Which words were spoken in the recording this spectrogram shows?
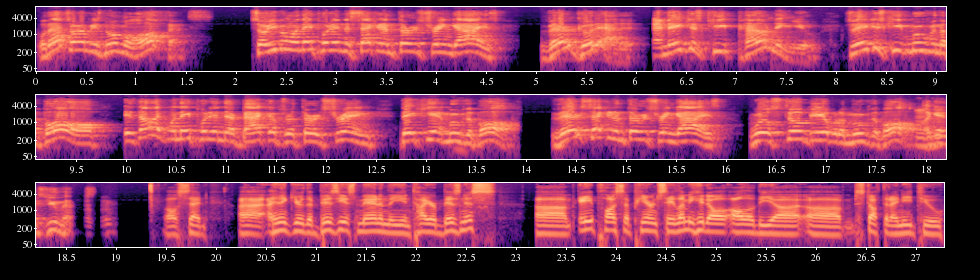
Well, that's Army's normal offense. So even when they put in the second and third string guys, they're good at it and they just keep pounding you. So they just keep moving the ball. It's not like when they put in their backups or third string, they can't move the ball. Their second and third string guys will still be able to move the ball mm-hmm. against UMass. Well said. Uh, I think you're the busiest man in the entire business. Um, a plus appearance today. Let me hit all, all of the uh, uh, stuff that I need to.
